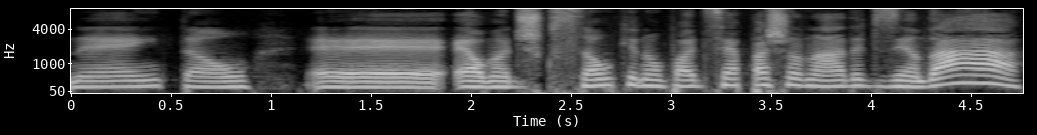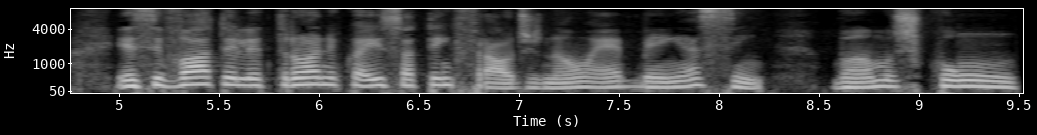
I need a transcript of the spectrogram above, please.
Né? Então, é, é uma discussão que não pode ser apaixonada dizendo, ah, esse voto eletrônico aí só tem fraude. Não é bem assim. Vamos com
